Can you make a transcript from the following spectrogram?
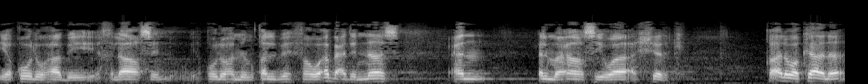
يقولها بإخلاص ويقولها من قلبه فهو أبعد الناس عن المعاصي والشرك. قال وكان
